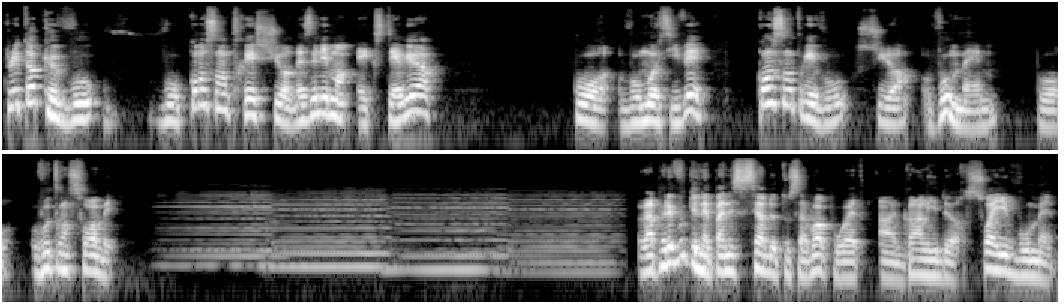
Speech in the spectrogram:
Plutôt que vous vous concentrez sur des éléments extérieurs pour vous motiver, concentrez-vous sur vous-même pour vous transformer. Rappelez-vous qu'il n'est pas nécessaire de tout savoir pour être un grand leader. Soyez vous-même.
